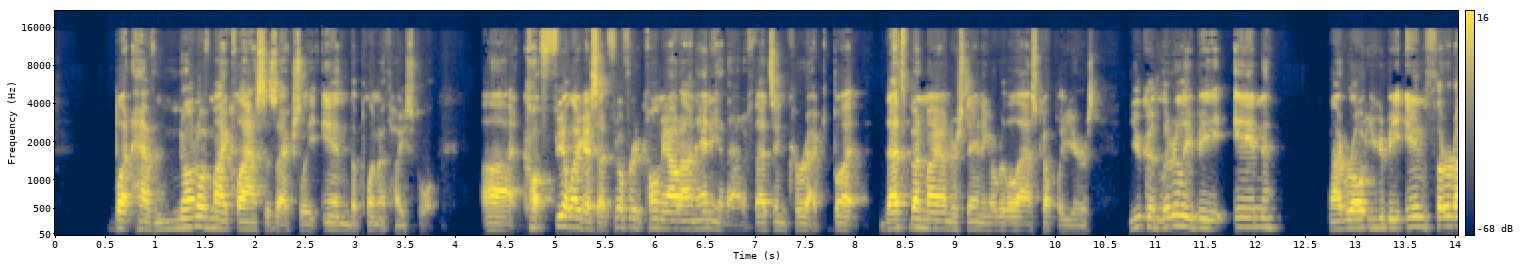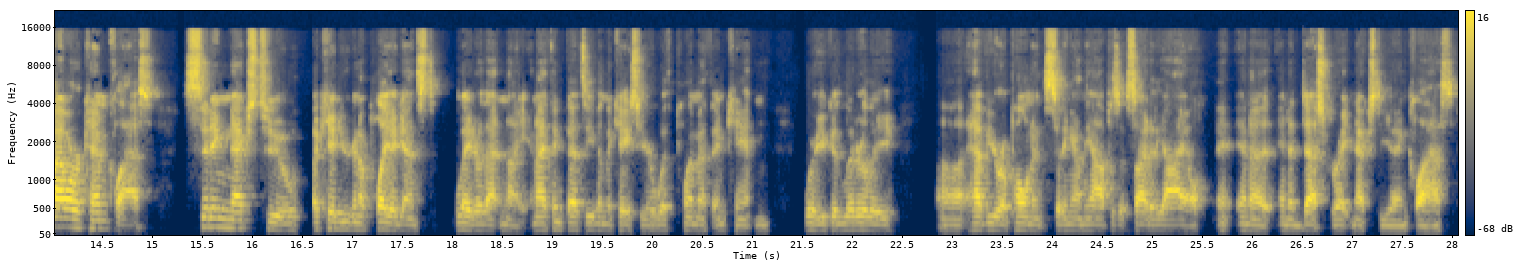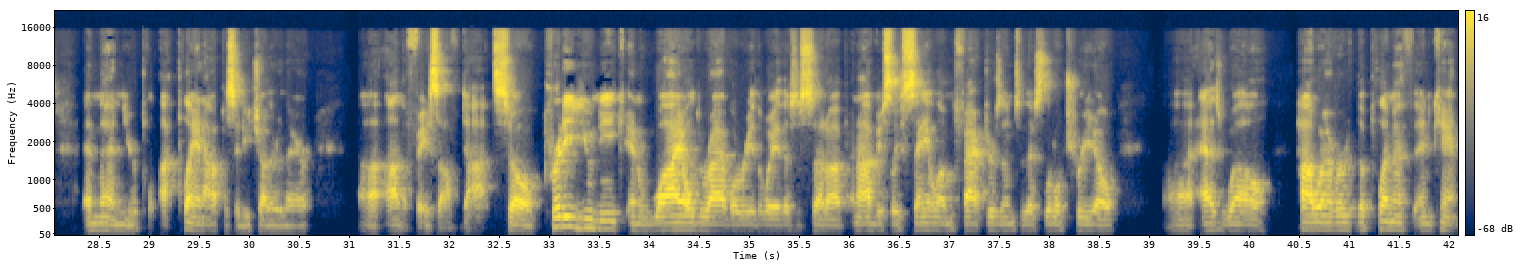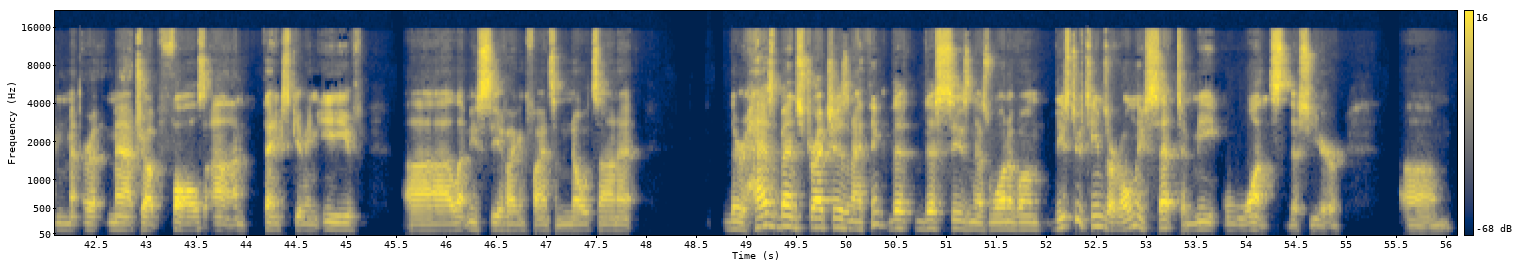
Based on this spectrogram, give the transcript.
but have none of my classes actually in the Plymouth High School. Uh, feel like I said, feel free to call me out on any of that if that's incorrect. But that's been my understanding over the last couple of years. You could literally be in, I wrote, you could be in third hour chem class sitting next to a kid you're going to play against later that night. And I think that's even the case here with Plymouth and Canton, where you could literally uh, have your opponent sitting on the opposite side of the aisle in a in a desk right next to you in class, and then you're pl- playing opposite each other there uh, on the face-off dot. So pretty unique and wild rivalry the way this is set up, and obviously Salem factors into this little trio uh, as well. However, the Plymouth and Canton ma- uh, matchup falls on Thanksgiving Eve. Uh, let me see if I can find some notes on it. There has been stretches, and I think that this season is one of them. These two teams are only set to meet once this year. Um,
